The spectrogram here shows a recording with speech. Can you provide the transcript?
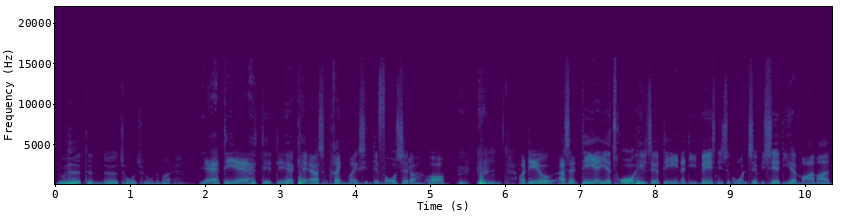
Nu hedder den øh, 22. maj. Ja, det er det, det her kaos omkring Brexit, det fortsætter. Og, og det er jo, altså det er, jeg tror helt sikkert, det er en af de væsentligste grunde til, at vi ser de her meget, meget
